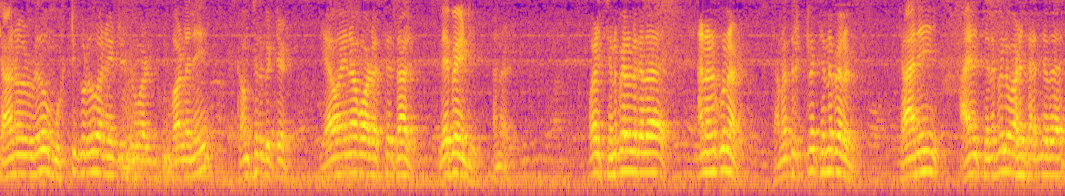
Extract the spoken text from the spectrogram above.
చాణురుడు ముష్టికుడు అనేటువంటి వాళ్ళ వాళ్ళని కంసలు పెట్టాడు. ఏమైనా వాడు వస్తే చాలు లేపేయండి అన్నాడు. వాళ్ళు చిన్నపిల్లలు కదా అని అనుకున్నాడు. తన దృష్టిలో చిన్నపిల్లడు కానీ ఆయన చిన్నపిల్లవాడు కాదు కదా.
